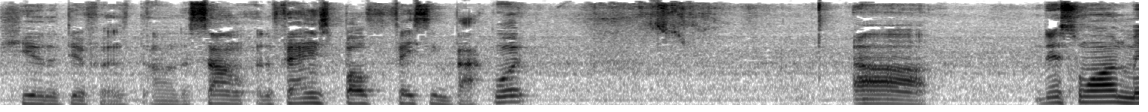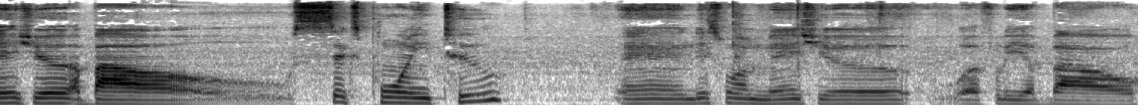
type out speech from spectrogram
hear the difference. Uh, the sound the fan is both facing backward. Uh, this one measure about 6.2 and this one measure roughly about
